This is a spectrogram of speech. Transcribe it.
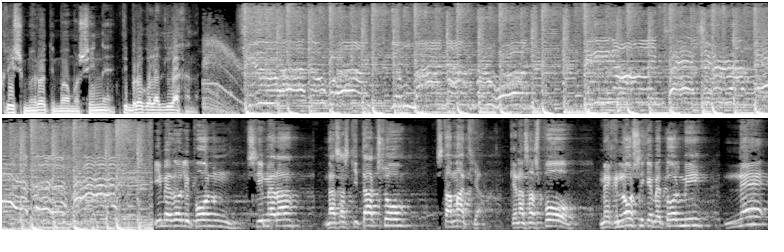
Κρίσιμο ερώτημα όμως είναι την πρόκολα τη λάχανα. Είμαι εδώ λοιπόν σήμερα να σας κοιτάξω στα μάτια και να σας πω με γνώση και με τόλμη ναι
